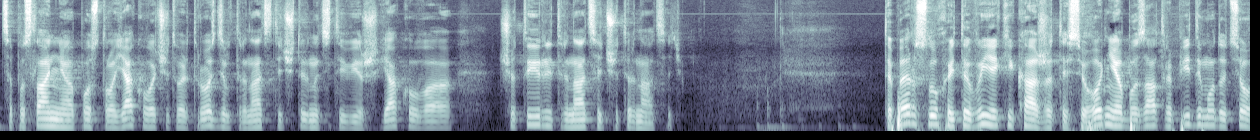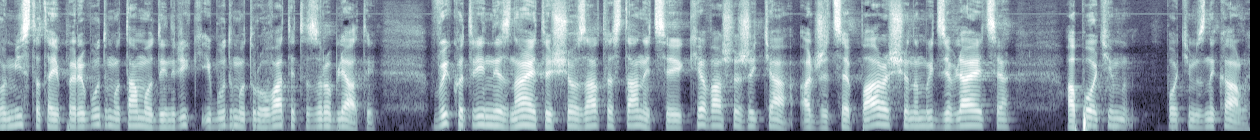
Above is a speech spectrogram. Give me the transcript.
це послання апостола Якова, 4 розділ, 13-14 вірш. Якова 4, 13, 14. Тепер слухайте ви, які кажете, сьогодні або завтра підемо до цього міста та й перебудемо там один рік і будемо торгувати та заробляти. Ви, котрі не знаєте, що завтра станеться, яке ваше життя, адже це пара, що на мить з'являється, а потім, потім зникали.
